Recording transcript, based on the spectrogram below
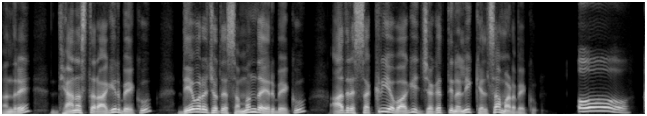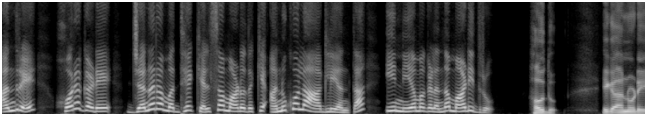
ಅಂದ್ರೆ ಧ್ಯಾನಸ್ಥರಾಗಿರಬೇಕು ದೇವರ ಜೊತೆ ಸಂಬಂಧ ಇರಬೇಕು ಆದರೆ ಸಕ್ರಿಯವಾಗಿ ಜಗತ್ತಿನಲ್ಲಿ ಕೆಲಸ ಮಾಡಬೇಕು. ಓ ಅಂದ್ರೆ ಹೊರಗಡೆ ಜನರ ಮಧ್ಯೆ ಕೆಲಸ ಮಾಡೋದಕ್ಕೆ ಅನುಕೂಲ ಆಗ್ಲಿ ಅಂತ ಈ ನಿಯಮಗಳನ್ನ ಮಾಡಿದ್ರು. ಹೌದು. ಈಗ ನೋಡಿ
